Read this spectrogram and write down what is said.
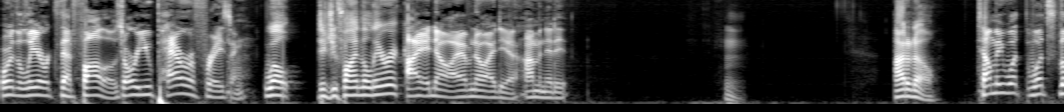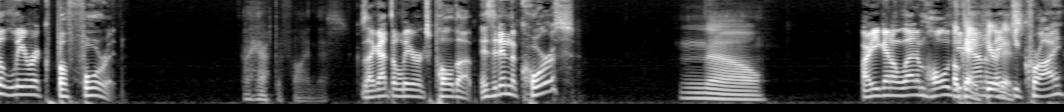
Or the lyric that follows? Or are you paraphrasing? Well, did you find the lyric? I no, I have no idea. I'm an idiot. I don't know. Tell me what what's the lyric before it? I have to find this. Because I got the lyrics pulled up. Is it in the chorus? No. Are you going to let him hold you Okay, down and make you cry?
